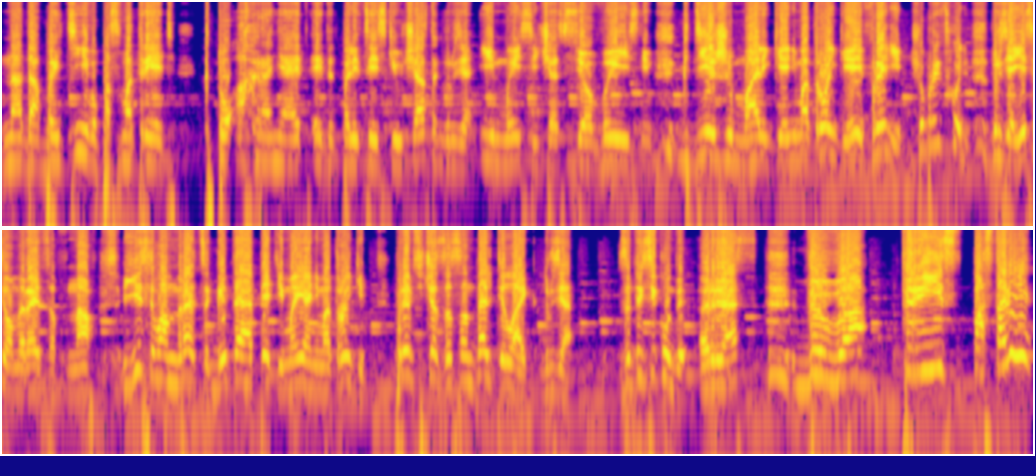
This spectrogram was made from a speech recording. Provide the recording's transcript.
Надо обойти его, посмотреть, кто охраняет этот полицейский участок, друзья. И мы сейчас все выясним. Где же маленькие аниматроники? Эй, Фредди, что происходит? Друзья, если вам нравится FNAF, если вам нравится GTA 5 и мои аниматроники, прямо сейчас засандальте лайк, друзья. За 3 секунды. Раз, два, три. Поставили?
